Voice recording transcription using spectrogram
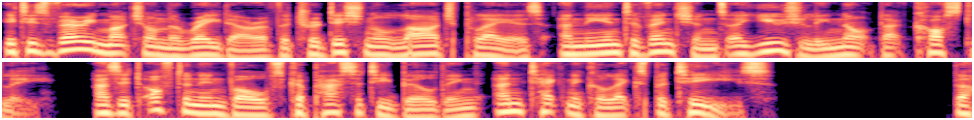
It is very much on the radar of the traditional large players, and the interventions are usually not that costly, as it often involves capacity building and technical expertise. The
